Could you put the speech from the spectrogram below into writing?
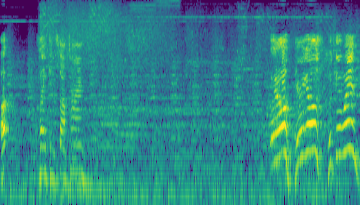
oh, Clank can stop time. Oh, here he goes! Who's gonna win?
